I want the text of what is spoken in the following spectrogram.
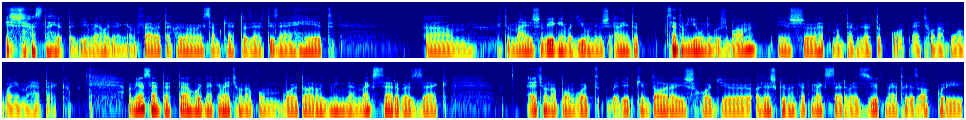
és aztán jött egy e-mail, hogy engem felvettek, ha jól emlékszem, 2017 um, mit május végén, vagy június elején, tehát szerintem júniusban, és hát mondták, hogy hát akkor egy hónap múlva én mehetek. Ami azt jelentette, hogy nekem egy hónapom volt arra, hogy mindent megszervezzek, egy hónapon volt egyébként arra is, hogy az esküvőnket megszervezzük, mert hogy az akkori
